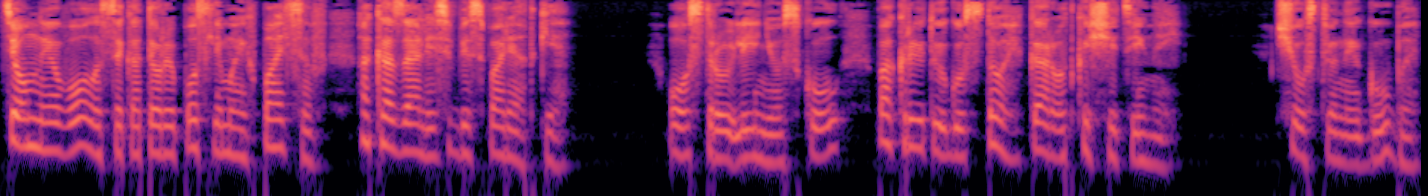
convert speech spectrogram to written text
Темные волосы, которые после моих пальцев оказались в беспорядке. Острую линию скул, покрытую густой, короткой щетиной чувственные губы,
